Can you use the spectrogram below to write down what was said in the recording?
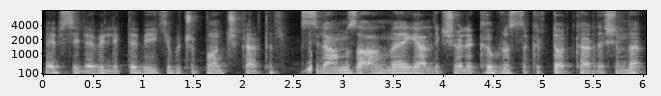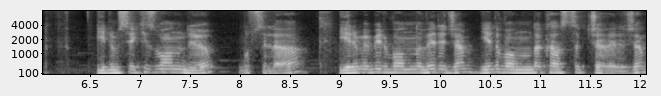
hepsiyle birlikte bir iki buçuk bon çıkartır. Silahımızı almaya geldik şöyle Kıbrıslı 44 kardeşimden. 28 won diyor bu silaha. 21 won'unu vereceğim. 7 won'unu da kastıkça vereceğim.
